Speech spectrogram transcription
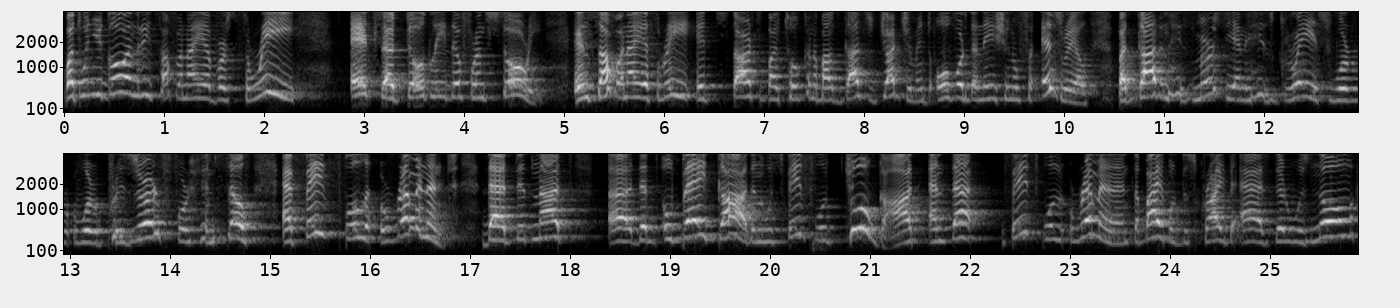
But when you go and read Zephaniah verse 3, it's a totally different story. In Zephaniah 3, it starts by talking about God's judgment over the nation of Israel. But God, in His mercy and His grace, were, were preserved for Himself a faithful remnant that did not, uh, that obeyed God and was faithful to God, and that faithful remnant the bible described as there was no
